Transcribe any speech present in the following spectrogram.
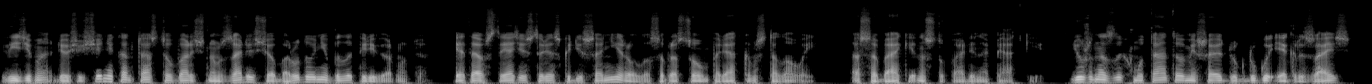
Видимо, для ощущения контраста в барочном зале все оборудование было перевернуто. Это обстоятельство резко диссонировало с образцовым порядком столовой, а собаки наступали на пятки. Дюжина злых мутантов, мешают друг другу и огрызаясь,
